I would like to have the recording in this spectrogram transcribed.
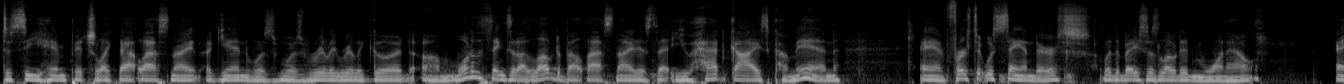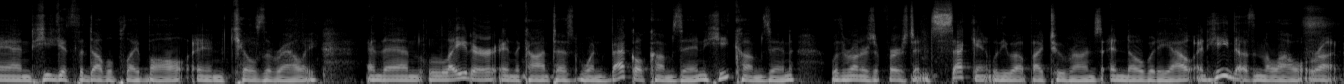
to see him pitch like that last night again was was really really good. Um, one of the things that I loved about last night is that you had guys come in, and first it was Sanders with the bases loaded and one out, and he gets the double play ball and kills the rally. And then later in the contest, when Beckel comes in, he comes in with runners at first and second with you up by two runs and nobody out, and he doesn't allow a run.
